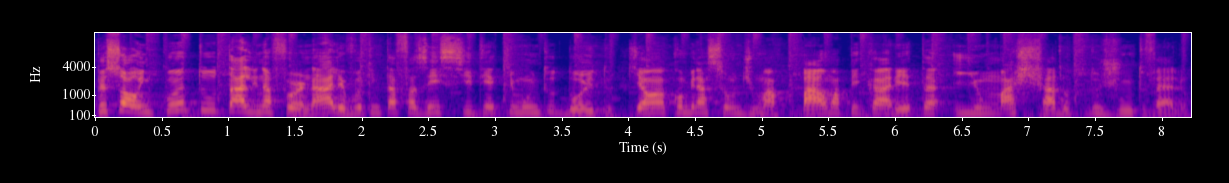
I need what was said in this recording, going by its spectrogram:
Pessoal, enquanto tá ali na fornalha, eu vou tentar fazer esse item aqui muito doido, que é uma combinação de uma pá, uma picareta e um machado tudo junto, velho.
